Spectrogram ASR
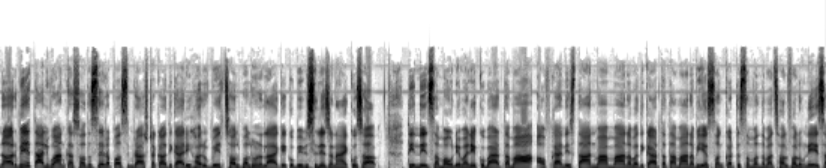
नर्वे तालिबानका सदस्य र पश्चिम राष्ट्रका अधिकारीहरू बीच छलफल हुन लागेको बिबिसीले जनाएको छ। तीन दिनसम्म हुने भनेको वार्तामा अफगानिस्तानमा मानव अधिकार तथा मानवीय सङ्कट सम्बन्धमा छलफल हुनेछ।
